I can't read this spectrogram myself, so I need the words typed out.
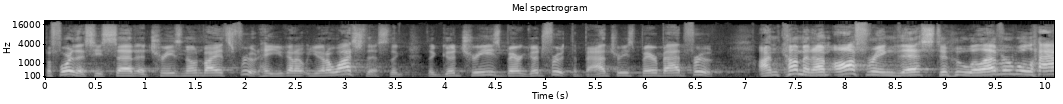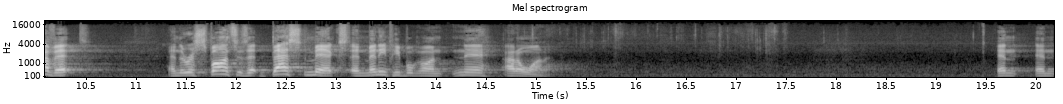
Before this, he said, A tree is known by its fruit. Hey, you gotta, you gotta watch this. The, the good trees bear good fruit, the bad trees bear bad fruit. I'm coming, I'm offering this to whoever will have it. And the response is at best mixed, and many people going, Nah, I don't want it. And, and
